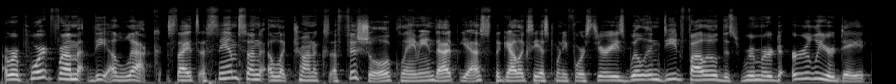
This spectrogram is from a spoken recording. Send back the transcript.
A report from The Elec cites a Samsung electronics official claiming that, yes, the Galaxy S24 series will indeed follow this rumored earlier date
